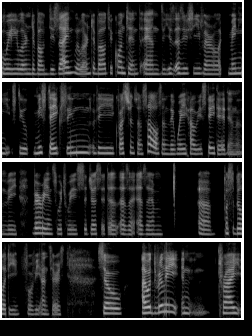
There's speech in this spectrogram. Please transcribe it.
We learned about design, we learned about the content, and as you see, there are like many still mistakes in the questions themselves and the way how we stated and the variants which we suggested as, as a as a um, uh, possibility for the answers. So I would really and try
